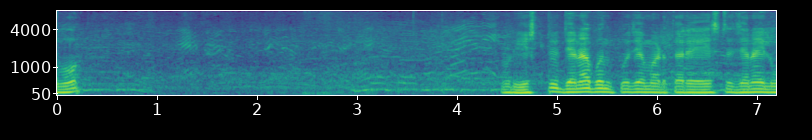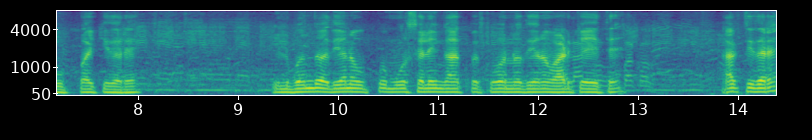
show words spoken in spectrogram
ಇವು. ನೋಡಿ ಎಷ್ಟು ಜನ ಬಂದು ಪೂಜೆ ಮಾಡ್ತಾರೆ. ಎಷ್ಟು ಜನ ಇಲ್ಲಿ ಉಪ್ಪು ಹಾಕಿದ್ದಾರೆ. ಇಲ್ಲಿ ಬಂದು ಅದೇನೋ ಉಪ್ಪು ಮೂರು ಸಲ ಹಿಂಗೆ ಹಾಕಬೇಕು ಅನ್ನೋದೇನೋ ವಾಡಿಕೆ ಐತೆ. ಹಾಕ್ತಿದ್ದಾರೆ.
